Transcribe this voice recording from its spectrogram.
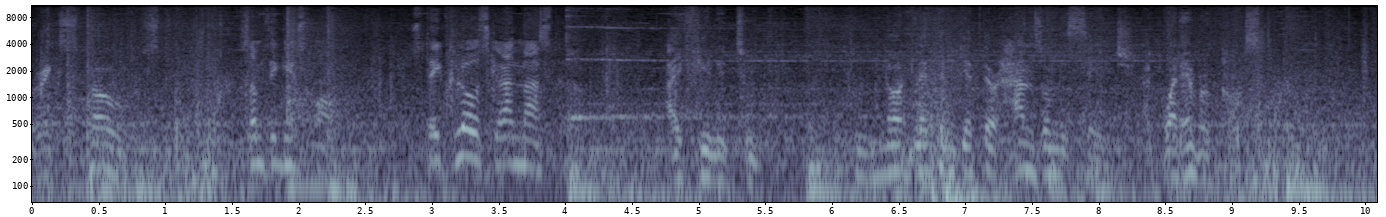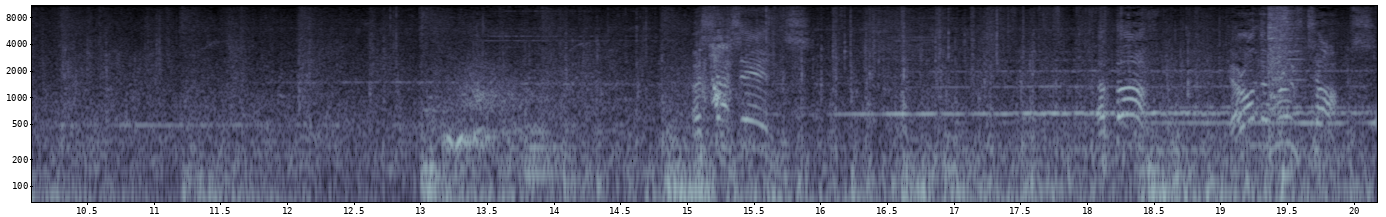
We're exposed. Something is wrong. Stay close, Grandmaster. I feel it too. Do not let them get their hands on the sage, at whatever cost. Assassins! Above! They're on the rooftops!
